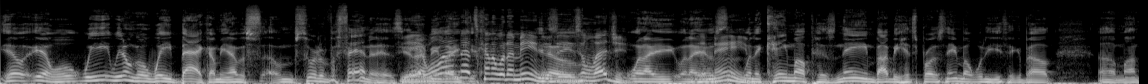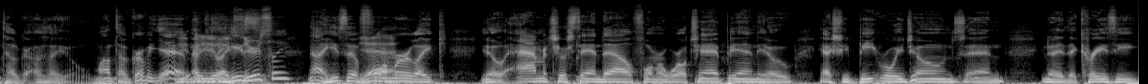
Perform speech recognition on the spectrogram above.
Yeah, yeah. Well, we, we don't go way back. I mean, I was I'm sort of a fan of his. You know yeah, I well, mean? and that's kind of what I mean. He's, know, he's a legend. When I when I was- name. when it came up, his name, Bobby Hitz brought his name up. What do you think about uh, Montell? I was like, Montell Griffin. Yeah. You- man, are you like, he's- seriously? No, he's a Yeah. former like you know amateur standout, former world champion. You know, he actually beat Roy Jones and you know the crazy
